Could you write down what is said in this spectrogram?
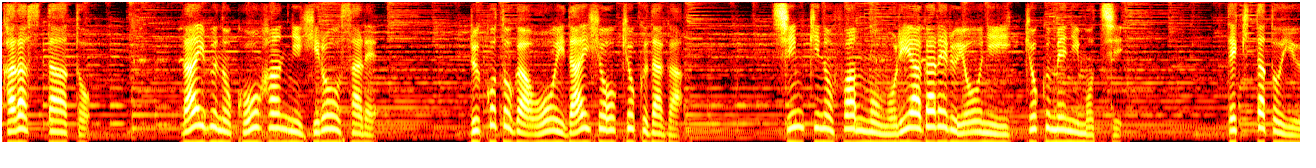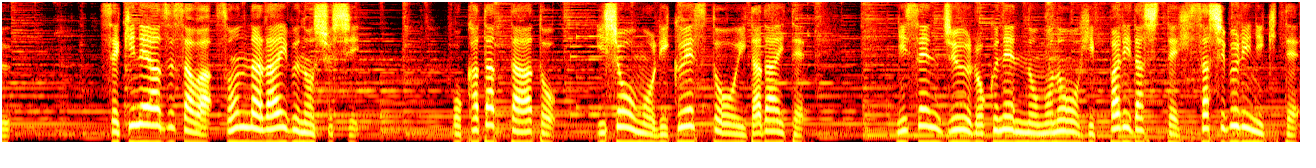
からスタート。ライブの後半に披露されることが多い代表曲だが、新規のファンも盛り上がれるように1曲目に持ち、できたという。関根あずさはそんなライブの趣旨を語った後、衣装もリクエストをいただいて、2016年のものを引っ張り出して久しぶりに来て、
